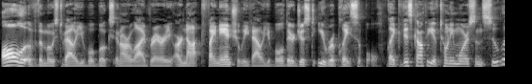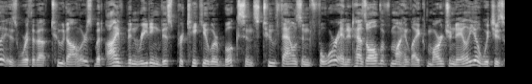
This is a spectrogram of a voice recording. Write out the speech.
all of the most valuable books in our library are not financially valuable, they're just irreplaceable. Like this copy of Toni Morrison's Sula is worth about $2, but I've been reading this particular book since 2004, and it has all of my, like, marginalia, which is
